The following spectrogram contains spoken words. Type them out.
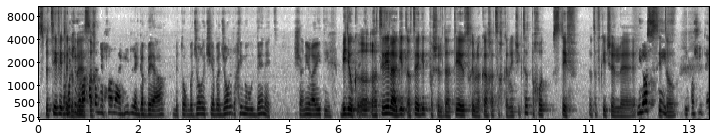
ספציפית למרות לגבי שדבר השחק... אחד אני יכול להגיד לגביה, בתור בג'ורית, שהיא הבג'ורית הכי מעודנת שאני ראיתי. בדיוק, רציתי להגיד, רציתי להגיד פה שלדעתי היו צריכים לקחת שחקנית שהיא קצת פחות סטיף לתפקיד של אה, היא לא סטיף. היא פשוט, אה,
